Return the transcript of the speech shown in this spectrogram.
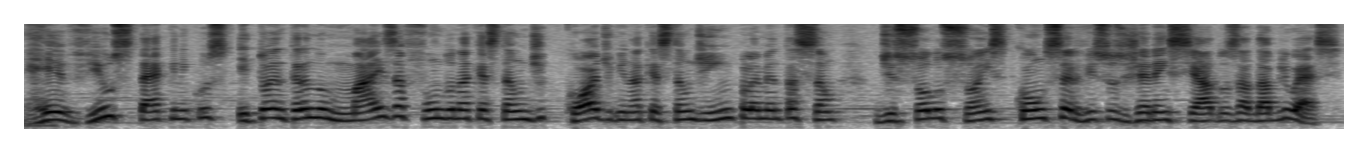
reviews técnicos e tô entrando mais a fundo na questão de código e na questão de implementação de soluções com serviços gerenciados AWS.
